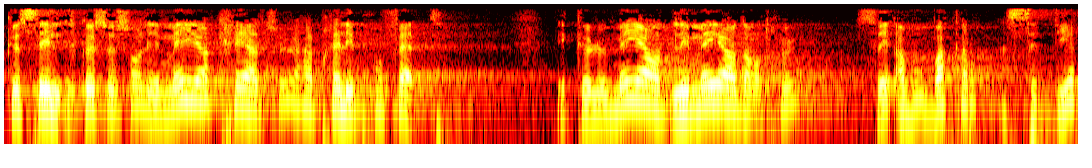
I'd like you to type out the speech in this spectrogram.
que, que ce sont les meilleures créatures après les prophètes et que le meilleur, les meilleurs d'entre eux c'est Abu Bakr as-Siddiq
